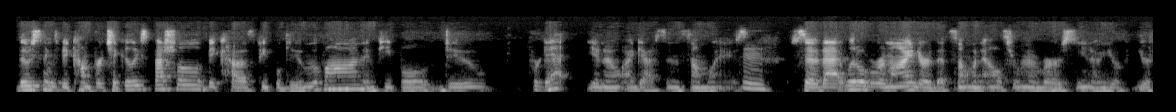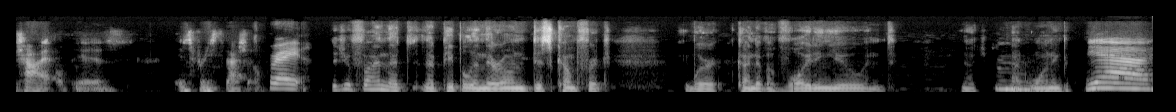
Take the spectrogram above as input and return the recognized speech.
those things become particularly special because people do move on and people do forget you know i guess in some ways. Mm. so that little reminder that someone else remembers you know your your child is is pretty special. Right did you find that that people in their own discomfort were kind of avoiding you and know, mm. not wanting to yeah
